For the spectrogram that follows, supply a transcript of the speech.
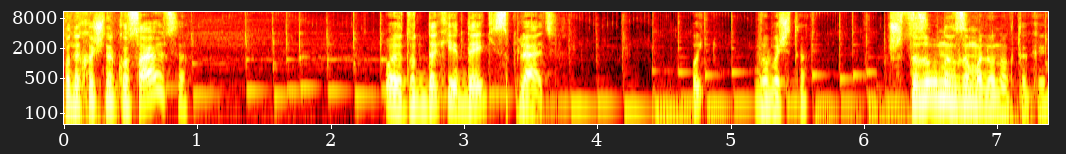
Вони хоч не кусаються? Ой, тут деякі, деякі сплять. Ой, вибачте. Що це за у них за малюнок такий?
